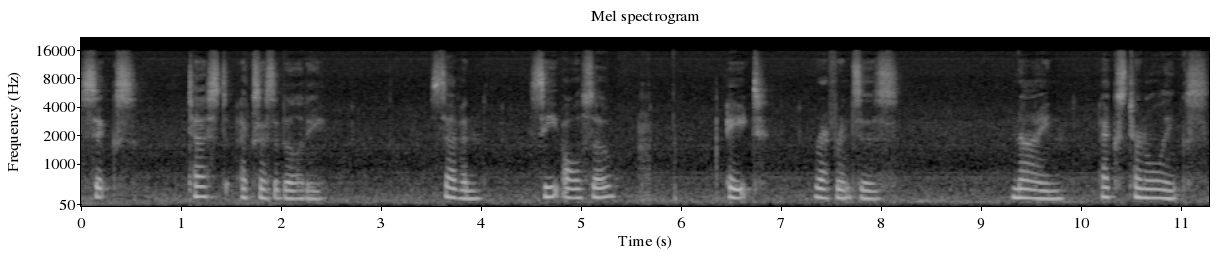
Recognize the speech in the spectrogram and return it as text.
6. Test accessibility 7. See also. 8. References. 9. External links.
